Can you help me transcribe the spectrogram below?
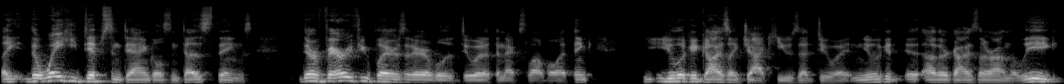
Like the way he dips and dangles and does things, there are very few players that are able to do it at the next level. I think you look at guys like Jack Hughes that do it, and you look at other guys that are on the league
